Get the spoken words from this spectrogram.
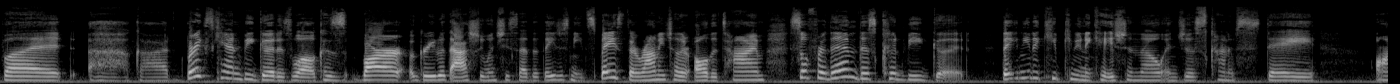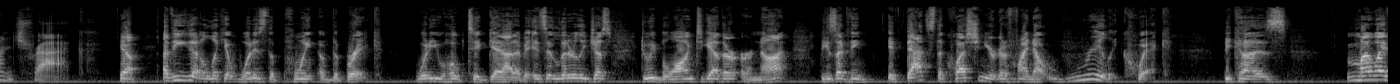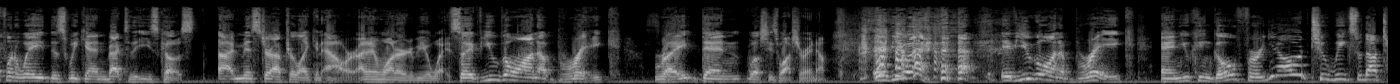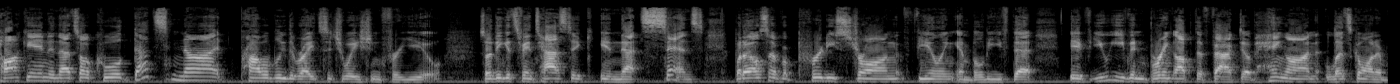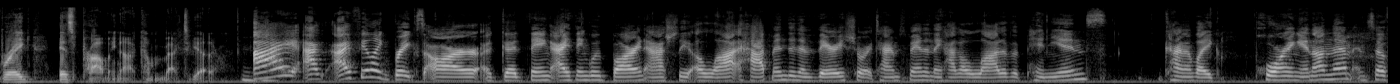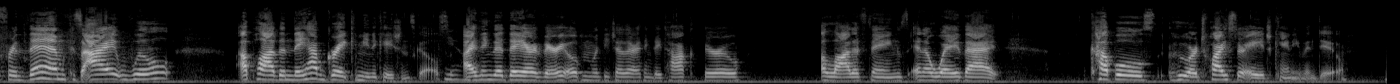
But, oh God, breaks can be good as well because Bar agreed with Ashley when she said that they just need space. They're around each other all the time. So for them, this could be good. They need to keep communication though and just kind of stay on track. Yeah, I think you got to look at what is the point of the break. What do you hope to get out of it? Is it literally just do we belong together or not? Because I think if that's the question, you're going to find out really quick. Because my wife went away this weekend back to the East Coast. I missed her after like an hour. I didn't want her to be away. So if you go on a break, right, then well, she's watching right now. If you if you go on a break and you can go for you know two weeks without talking and that's all cool, that's not probably the right situation for you. So I think it's fantastic in that sense, but I also have a pretty strong feeling and belief that if you even bring up the fact of hang on, let's go on a break, it's probably not coming back together. Mm-hmm. I, I I feel like breaks are a good thing. I think with Bar and Ashley, a lot happened in a very short time span, and they had a lot of opinions, kind of like pouring in on them. And so for them, because I will applaud them, they have great communication skills. Yeah. I think that they are very open with each other. I think they talk through a lot of things in a way that couples who are twice their age can't even do.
